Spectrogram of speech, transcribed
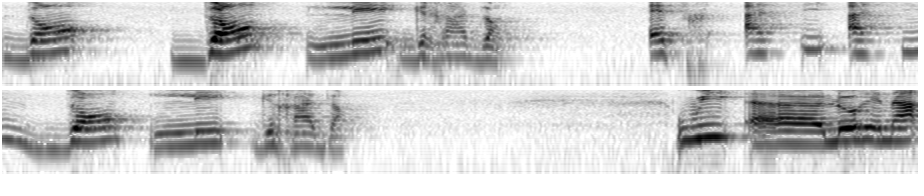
dans, dans les gradins. Être assis, assise dans les gradins. Oui, euh, Lorena,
